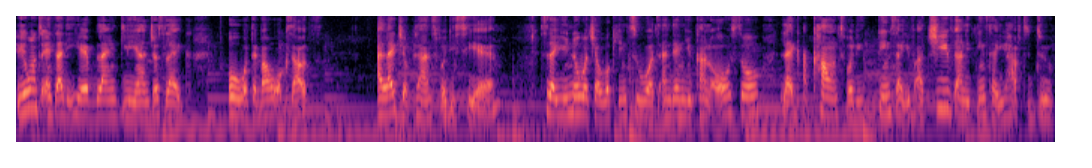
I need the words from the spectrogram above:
You don't want to enter the year blindly and just like oh whatever works out. I like your plans for this year so that you know what you're working towards. And then you can also like account for the things that you've achieved and the things that you have to do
